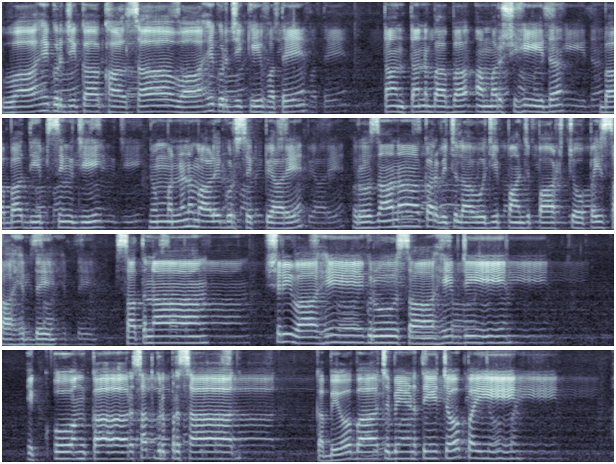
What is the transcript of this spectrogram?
ਵਾਹਿਗੁਰੂ ਜੀ ਕਾ ਖਾਲਸਾ, ਵਾਹਿਗੁਰੂ ਜੀ ਕੀ ਫਤਿਹ। ਧੰਨ ਧੰਨ ਬਾਬਾ ਅਮਰ ਸ਼ਹੀਦ, ਬਾਬਾ ਦੀਪ ਸਿੰਘ ਜੀ ਨੂੰ ਮੰਨਣ ਵਾਲੇ ਗੁਰਸਿੱਖ ਪਿਆਰੇ, ਰੋਜ਼ਾਨਾ ਘਰ ਵਿੱਚ ਲਾਵੋ ਜੀ ਪੰਜ ਪਾਠ ਚੌਪਈ ਸਾਹਿਬ ਦੇ। ਸਤਨਾਮ ਸ਼੍ਰੀ ਵਾਹਿਗੁਰੂ ਸਾਹਿਬ ਜੀ। ਇੱਕ ਓੰਕਾਰ ਸਤਿਗੁਰ ਪ੍ਰਸਾਦ, ਕਬਿਓ ਬਾਚ ਬੇਨਤੀ ਚੌਪਈ।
